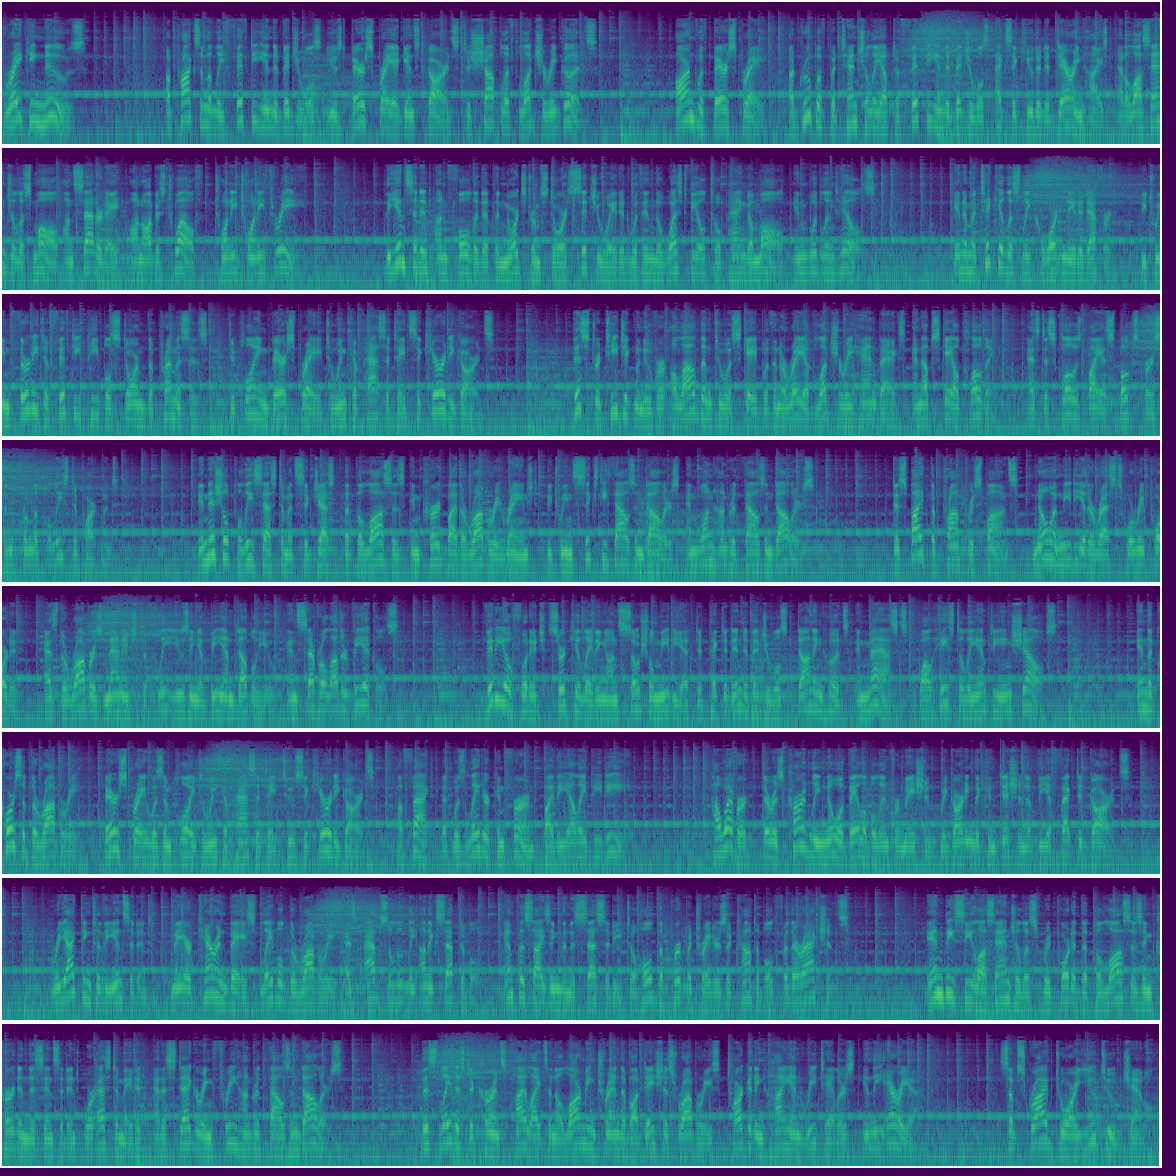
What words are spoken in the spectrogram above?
Breaking news! Approximately 50 individuals used bear spray against guards to shoplift luxury goods. Armed with bear spray, a group of potentially up to 50 individuals executed a daring heist at a Los Angeles mall on Saturday, on August 12, 2023. The incident unfolded at the Nordstrom store situated within the Westfield Topanga Mall in Woodland Hills. In a meticulously coordinated effort, between 30 to 50 people stormed the premises, deploying bear spray to incapacitate security guards. This strategic maneuver allowed them to escape with an array of luxury handbags and upscale clothing, as disclosed by a spokesperson from the police department. Initial police estimates suggest that the losses incurred by the robbery ranged between $60,000 and $100,000. Despite the prompt response, no immediate arrests were reported, as the robbers managed to flee using a BMW and several other vehicles. Video footage circulating on social media depicted individuals donning hoods and masks while hastily emptying shelves. In the course of the robbery, bear spray was employed to incapacitate two security guards, a fact that was later confirmed by the LAPD. However, there is currently no available information regarding the condition of the affected guards. Reacting to the incident, Mayor Karen Bass labeled the robbery as absolutely unacceptable, emphasizing the necessity to hold the perpetrators accountable for their actions. NBC Los Angeles reported that the losses incurred in this incident were estimated at a staggering $300,000. This latest occurrence highlights an alarming trend of audacious robberies targeting high end retailers in the area. Subscribe to our YouTube channel.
